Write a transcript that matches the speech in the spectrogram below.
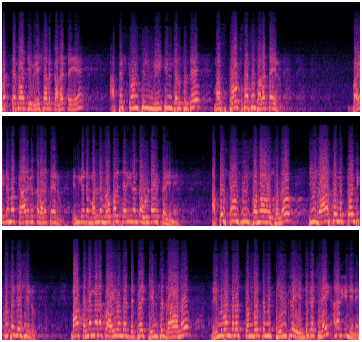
బట్టబాజీ వేషాలకు అలర్ట్ అయ్యే. అపెక్స్ కౌన్సిల్ మీటింగ్ జరుగుతుంటే మా స్పోక్స్ పర్సన్స్ అలర్ట్ అయ్యారు. బయట మా కార్యకర్తలు అలర్ట్ అయ్యారు. ఎందుకంటే మళ్ళీ లోపల జరిగిందంతా ఉల్టా చెప్తారు ఈయన. అపెక్స్ కౌన్సిల్ సమావేశంలో ఈ రాష్ట్ర ముఖ్యమంత్రి క్వశ్చన్ చేసిండు. మా తెలంగాణకు ఐదు వందల డెబ్బై టీఎంసీలు రావాలి. రెండు వందల తొంభై తొమ్మిది టీఎంసీలు ఎందుకు వచ్చినాయి అని అడిగింది నేనే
